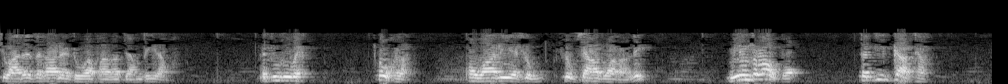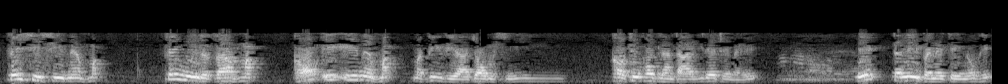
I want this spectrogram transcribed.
ရွာတဲ့စကားနဲ့တို့ကဘာသာပြန်ပေးတာပါအတူတူပဲဟုတ်ကလားဘဝလေးရဲ့လှုပ်လှုပ်ရှားသွားတာလေမြင်တော့ပေါ့တတိကထားသိရှိရှိနဲ့မှစိတ်ဝင်စားမှခေါင်းအေးအေးနဲ့မှမသိစရာအကြောင်းမရှိခေါက်ချင်းခေါက်ပြန်တာကြီးတဲ့ထင်တယ်ဟဲ့ဟင်တနေ့ဘယ်နဲ့ကြိမ်တော့ဟဲ့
